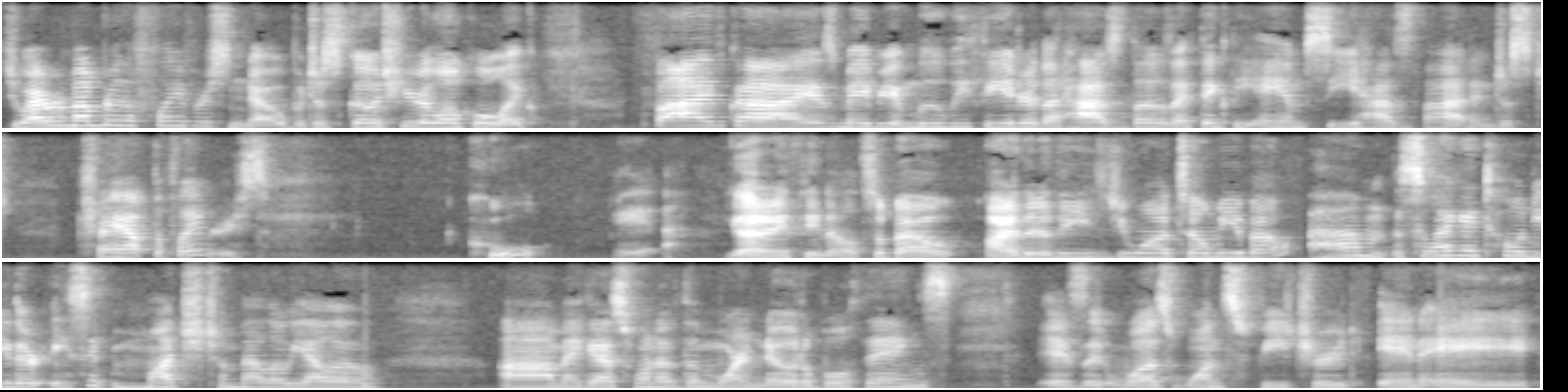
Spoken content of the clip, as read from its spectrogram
Do I remember the flavors? No, but just go to your local like Five Guys, maybe a movie theater that has those. I think the AMC has that and just try out the flavors. Cool. Yeah. You got anything else about either of these you want to tell me about? Um, so like I told you, there isn't much to Mellow Yellow. Um, I guess one of the more notable things is it was once featured in a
